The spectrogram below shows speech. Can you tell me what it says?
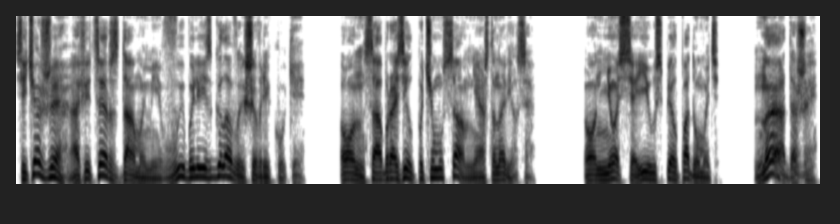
Сейчас же офицер с дамами выбыли из головы Шеврикуки. Он сообразил, почему сам не остановился. Он несся и успел подумать. «Надо же!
